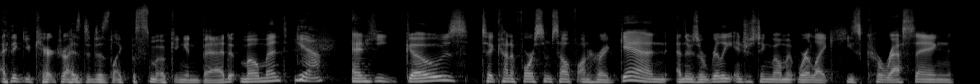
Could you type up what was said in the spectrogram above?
i think you characterized it as like the smoking in bed moment Yeah. and he goes to kind of force himself on her again and there's a really interesting moment where like he's caressing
